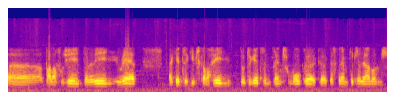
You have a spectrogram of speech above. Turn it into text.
eh, Palafrugell, Taradell, Lloret, aquests equips Calafell, tots aquests em penso molt que, que, que estarem tots allà, doncs,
